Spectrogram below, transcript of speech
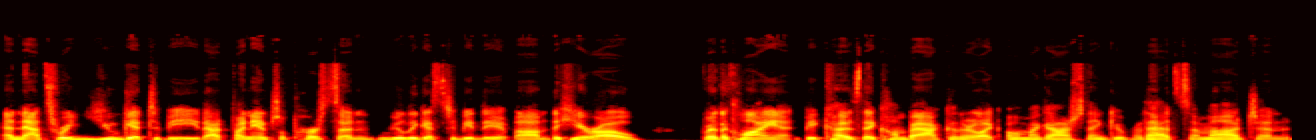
And that's where you get to be that financial person. Really gets to be the um, the hero for the client because they come back and they're like, "Oh my gosh, thank you for that so much," and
